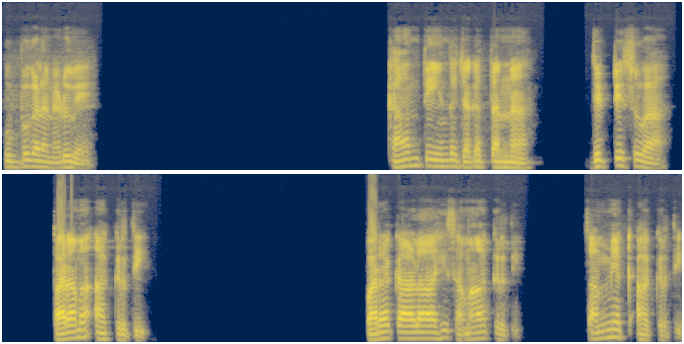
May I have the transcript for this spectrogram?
ಹುಬ್ಬುಗಳ ನಡುವೆ ಕಾಂತಿಯಿಂದ ಜಗತ್ತನ್ನ ದಿಟ್ಟಿಸುವ ಪರಮ ಆಕೃತಿ. ಪರಕಾಳಾಹಿ ಸಮಾಕೃತಿ, ಸಮ್ಯಕ್ ಆಕೃತಿ.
